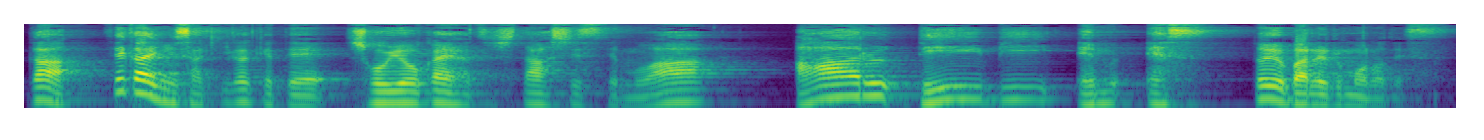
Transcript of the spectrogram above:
が世界に先駆けて商用開発したシステムは RDBMS と呼ばれるものです。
